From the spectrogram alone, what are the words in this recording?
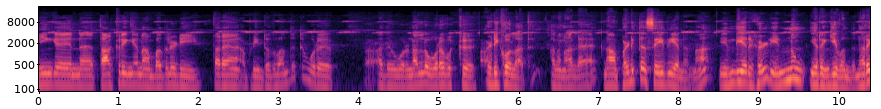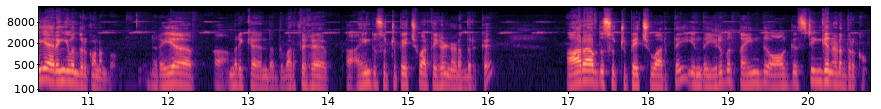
நீங்கள் என்ன தாக்குறீங்க நான் பதிலடி தரேன் அப்படின்றது வந்துட்டு ஒரு அது ஒரு நல்ல உறவுக்கு அடிக்கோலாது. அதனால் நான் படித்த செய்தி என்னென்னா இந்தியர்கள் இன்னும் இறங்கி வந்து நிறைய இறங்கி வந்திருக்கோம் நம்ம. நிறைய அமெரிக்க இந்த வர்த்தக ஐந்து சுற்று பேச்சுவார்த்தைகள் நடந்திருக்கு. ஆறாவது சுற்று பேச்சுவார்த்தை இந்த இருபத்தைந்து ஆகஸ்ட் இங்கே நடந்திருக்கும்.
